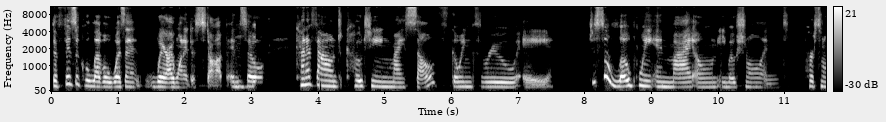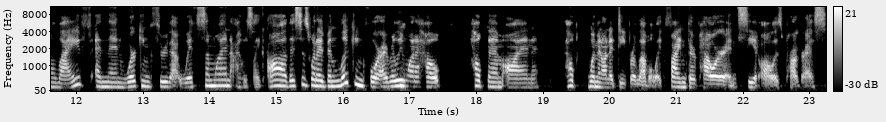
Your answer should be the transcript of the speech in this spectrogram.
the physical level wasn't where I wanted to stop. And mm-hmm. so kind of found coaching myself going through a just a low point in my own emotional and personal life and then working through that with someone i was like oh this is what i've been looking for i really mm-hmm. want to help help them on help women on a deeper level like find their power and see it all as progress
